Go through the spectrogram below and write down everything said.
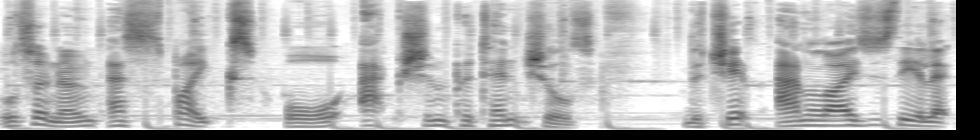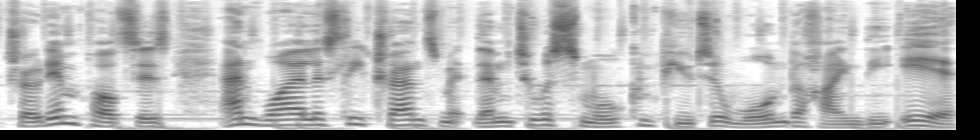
also known as spikes or action potentials. The chip analyzes the electrode impulses and wirelessly transmit them to a small computer worn behind the ear,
